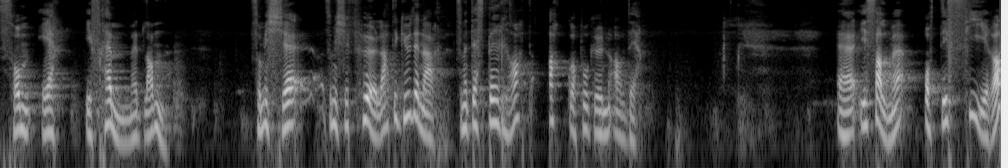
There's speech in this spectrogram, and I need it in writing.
som er i fremmed land. Som ikke, som ikke føler at Gud er nær. Som er desperat akkurat på grunn av det. Eh, I Salme 84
